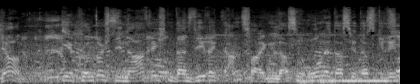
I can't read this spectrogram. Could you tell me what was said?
ja, ihr könnt euch die Nachrichten dann direkt anzeigen lassen, ohne dass ihr das Gerät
